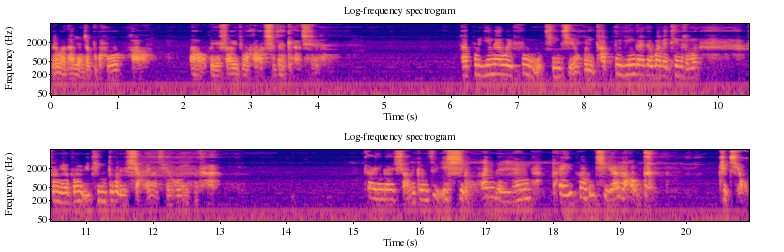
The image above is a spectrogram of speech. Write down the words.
如果他忍着不哭好那我可以烧一桌好吃的给他吃。他不应该为父母亲结婚他不应该在外面听什么风言风语听多了就想要结婚。他 他应该想着跟自己喜欢的人白头偕老的去结婚。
